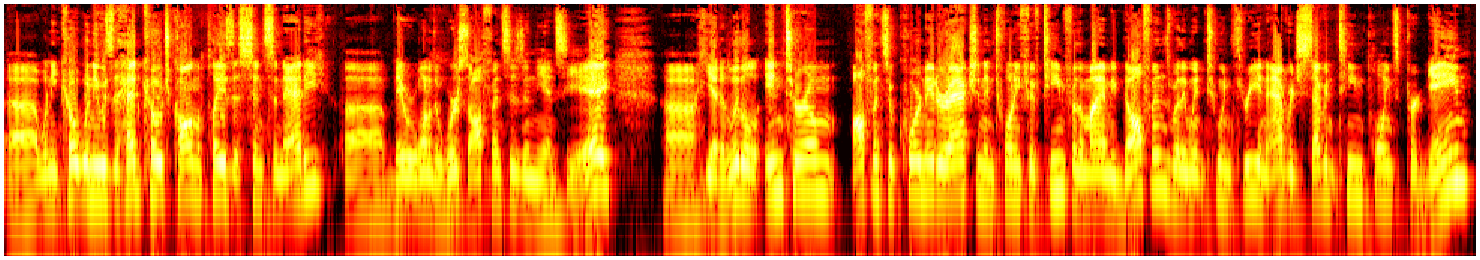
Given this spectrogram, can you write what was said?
Uh, when he co- when he was the head coach calling the plays at Cincinnati, uh, they were one of the worst offenses in the NCAA. Uh, he had a little interim offensive coordinator action in 2015 for the Miami Dolphins, where they went two and three and averaged 17 points per game.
